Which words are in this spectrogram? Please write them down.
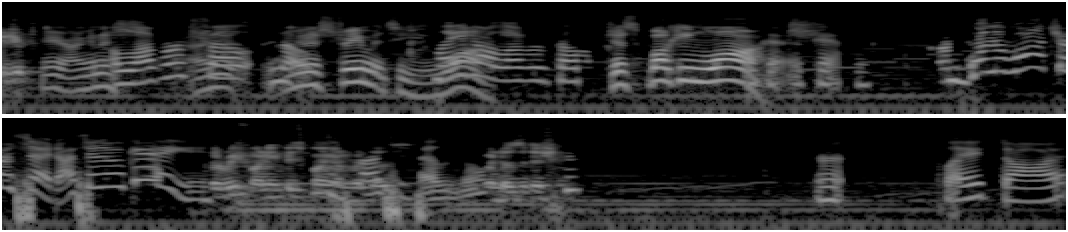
Did you? Here, I'm gonna. A lover I'm felt gonna, no. I'm gonna stream it to you. Play Watch. dot lover felt. Just fucking watch. Okay, okay. I'm gonna watch. I said. I said okay. It'll be funny if he's playing on Windows. Windows Edition. Play dot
